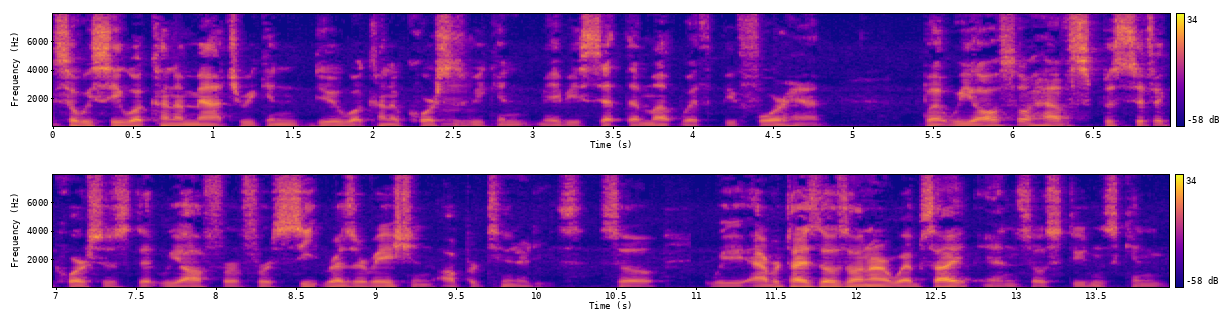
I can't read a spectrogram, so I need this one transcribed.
so we see what kind of match we can do, what kind of courses mm-hmm. we can maybe set them up with beforehand. But we also have specific courses that we offer for seat reservation opportunities. So we advertise those on our website, and so students can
